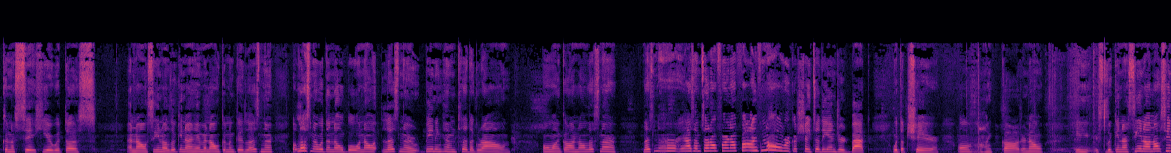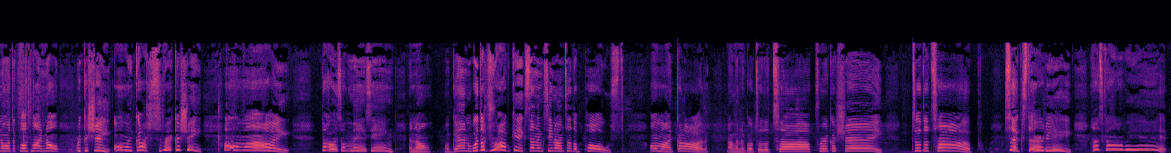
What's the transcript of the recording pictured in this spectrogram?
Gonna sit here with us. And now Cena looking at him, and now gonna get Lesnar. But Lesnar with an elbow, and now Lesnar beating him to the ground. Oh my god, now Lesnar. Lesnar has him set up for an F5. No, Ricochet to the injured back with a chair. Oh my god, and now he is looking at Cena. Now Cena with a close line. No, Ricochet. Oh my gosh, Ricochet. Oh my. That was amazing. And now, again, with a drop kick, sending Cena into the post. Oh my god. Now I'm gonna go to the top. Ricochet to the top. 6.30. That's gotta be it.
